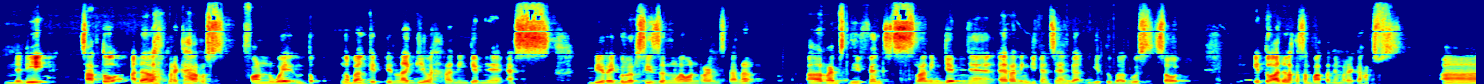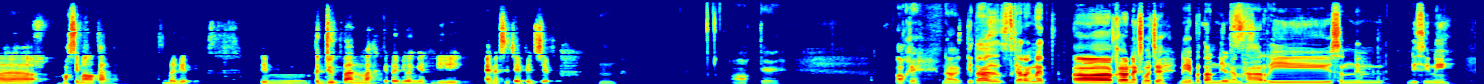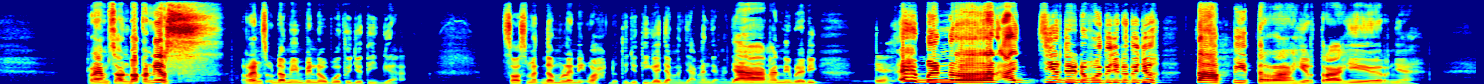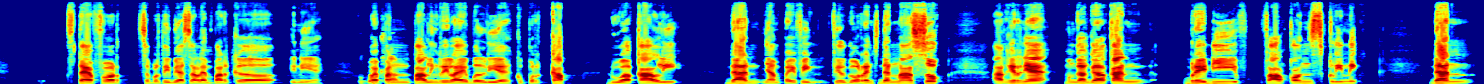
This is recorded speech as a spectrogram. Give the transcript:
Hmm. Jadi satu adalah mereka harus found way untuk ngebangkitin lagi lah running gamenya as di regular season lawan Rams karena uh, Rams defense running gamenya eh running defense-nya nggak begitu bagus so itu adalah kesempatan yang mereka harus uh, maksimalkan sebagai tim kejutan lah kita bilangnya di NFC Championship. Hmm. Oke. Okay. Oke, okay. nah kita sekarang net uh, ke next match ya. Ini pertandingan yes. hari Senin di sini. Rams on Buccaneers. Rams udah mimpin 27-3. Sosmed udah mulai nih, wah 27-3 jangan-jangan jangan-jangan nih Brady. Yeah. Eh beneran anjir jadi 27-27. Tapi terakhir-terakhirnya Stafford seperti biasa lempar ke ini ya. Cooper weapon Cup. paling reliable dia Cooper Cup dua kali dan nyampe field goal range dan masuk akhirnya menggagalkan Brady Falcons Clinic dan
